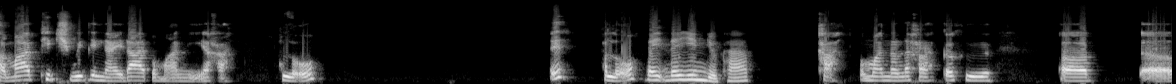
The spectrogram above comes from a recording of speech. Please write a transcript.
สามารถพลิกชีวิตยังไงได้ประมาณนี้อะค่ะฮัลโหลเอ๊ะ ฮัลโหลได้ได้ยินอยู่ครับ ค่ะ ประมาณนั้นนะคะ ก็คือเอ่อเอ่อ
